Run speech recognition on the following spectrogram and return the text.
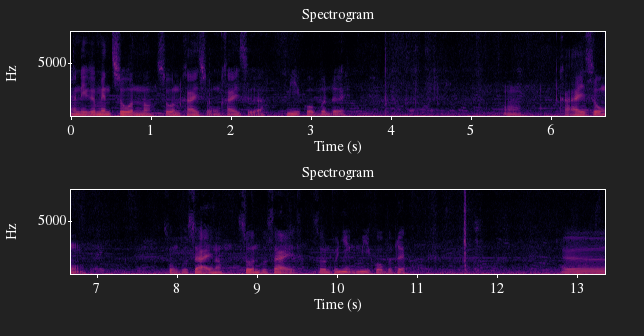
อันนี้ก็เป็นโซนเนาะโซนขายส่งขายเสือ มีครบหมดเลยอืมขายส่งส่งผู้ชายเนาะโซนผู้ชายโซนผู้หญิงมีครบหมดเลย เออ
